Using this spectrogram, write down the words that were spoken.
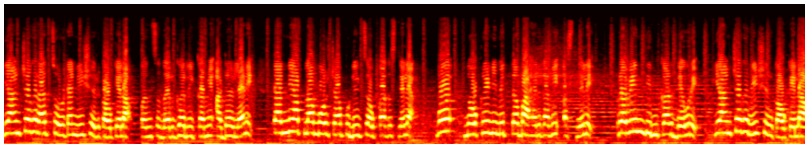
यांच्या घरात चोरट्यांनी शिरकाव केला. पण सदर घर रिकामी आढळल्याने त्यांनी आपला मोर्चा पुढील चौकात असलेल्या व नोकरीनिमित्त बाहेरगावी असलेले प्रवीण दिनकर देवरे यांच्या घरी शिरकाव केला.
